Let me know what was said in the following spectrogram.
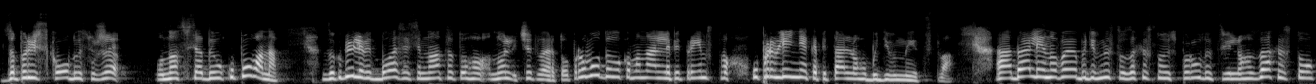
Запорізька область вже у нас вся деокупована. Закупівля відбулася 17.04. Проводило комунальне підприємство управління капітального будівництва. А далі нове будівництво захисної споруди цивільного захисту.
